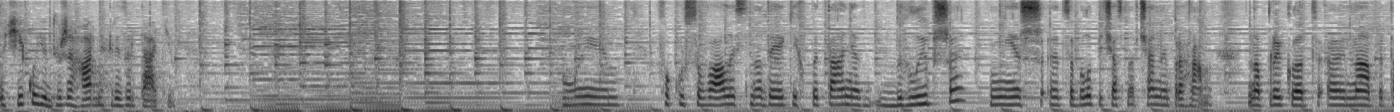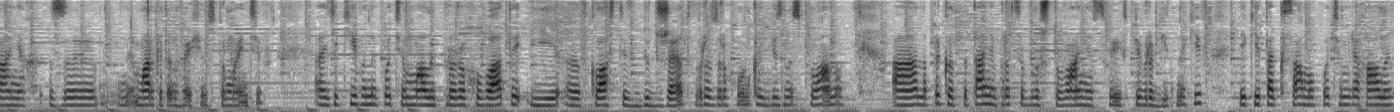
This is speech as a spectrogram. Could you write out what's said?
очікую дуже гарних результатів. Ми фокусувались на деяких питаннях глибше, ніж це було під час навчальної програми. Наприклад, е, на питаннях з маркетингових інструментів, е, які вони потім мали прорахувати і е, вкласти в бюджет в розрахунках бізнес-плану. Наприклад, питання працевлаштування своїх співробітників, які так само потім лягали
